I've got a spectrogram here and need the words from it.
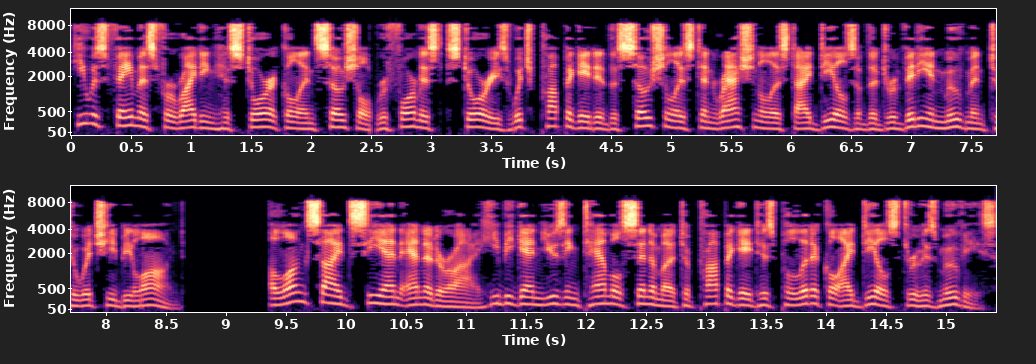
He was famous for writing historical and social reformist stories which propagated the socialist and rationalist ideals of the Dravidian movement to which he belonged. Alongside C. N. Annadurai he began using Tamil cinema to propagate his political ideals through his movies.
